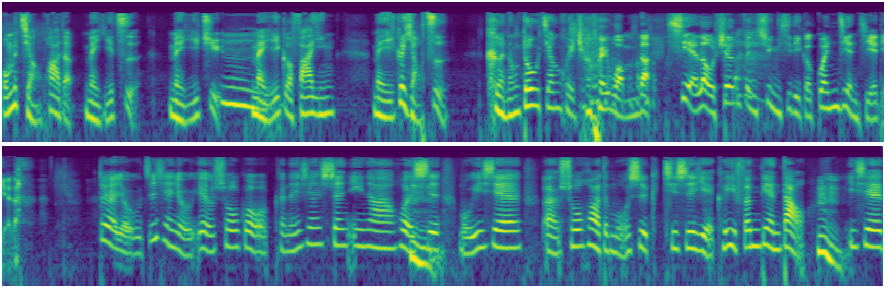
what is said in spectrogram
我们讲话的每一字。每一句，嗯每一个发音，每一个咬字，可能都将会成为我们的泄露身份讯息的一个关键节点的。对啊，有之前有也有说过，可能一些声音啊，或者是嗯某一些、呃说话的模式，其实也可以分辨到嗯，一些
